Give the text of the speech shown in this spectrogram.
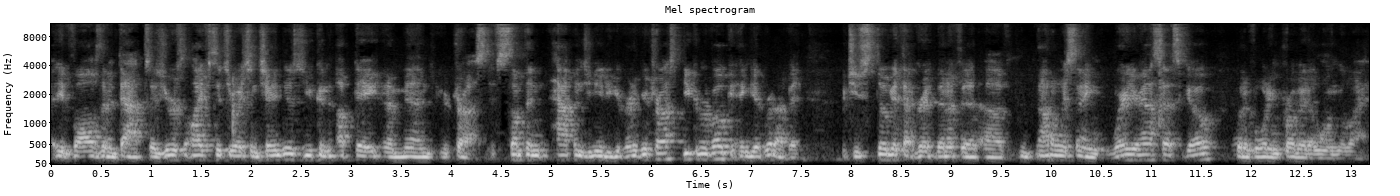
evolves and adapts. As your life situation changes, you can update and amend your trust. If something happens, you need to get rid of your trust, you can revoke it and get rid of it. But you still get that great benefit of not only saying where your assets go, but avoiding probate along the way.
